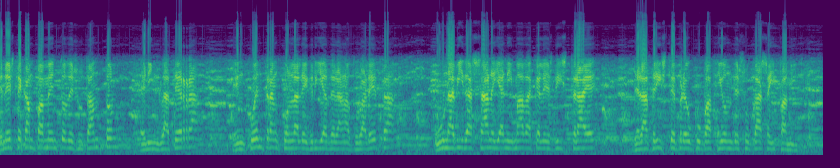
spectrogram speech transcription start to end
En este campamento de Southampton, en Inglaterra, encuentran con la alegría de la naturaleza una vida sana y animada que les distrae de la triste preocupación de su casa y familia.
